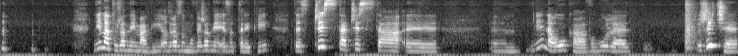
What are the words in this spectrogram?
nie ma tu żadnej magii, od razu mówię, żadnej ezoteryki. To jest czysta, czysta, y, nie nauka w ogóle, życie,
